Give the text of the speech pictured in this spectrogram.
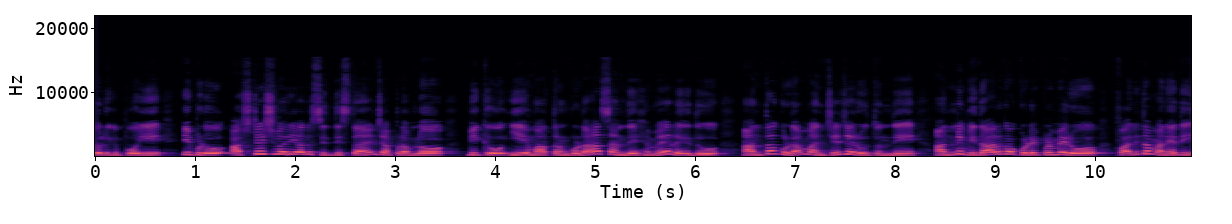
తొలగిపోయి ఇప్పుడు అష్టైశ్వర్యాలు సిద్ధిస్తాయని చెప్పడంలో మీకు ఏమాత్రం కూడా సందేహమే లేదు. అంతా కూడా మంచి జరుగుతుంది. అన్ని విధాలుగా కూడా ఇప్పుడు మీరు ఫలితం అనేది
